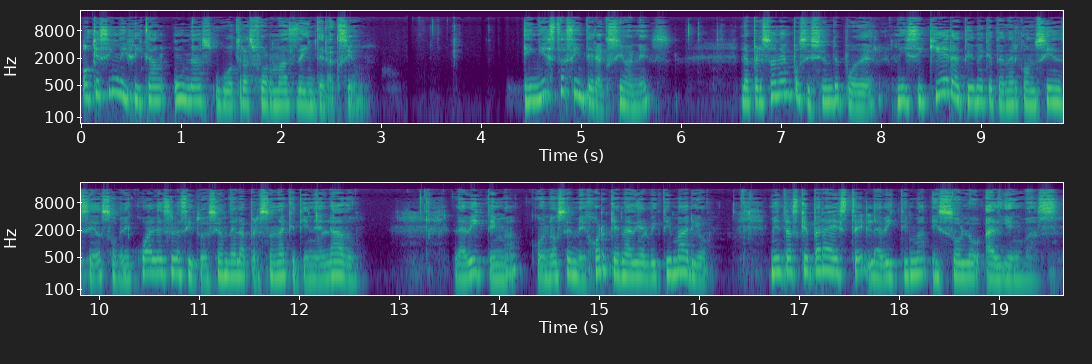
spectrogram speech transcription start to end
o qué significan unas u otras formas de interacción. En estas interacciones, la persona en posición de poder ni siquiera tiene que tener conciencia sobre cuál es la situación de la persona que tiene al lado. La víctima conoce mejor que nadie al victimario, mientras que para éste la víctima es solo alguien más.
